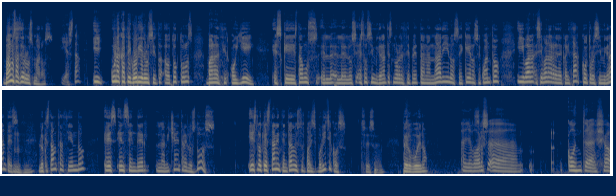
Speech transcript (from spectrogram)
Vamos a ser los malos. Y ya está. Y una categoría de los autóctonos van a decir, oye, es que estamos, los, estos inmigrantes no respetan a nadie, no sé qué, no sé cuánto, y van, se van a radicalizar contra los inmigrantes. Ujú. Lo que estamos haciendo es encender la micha entre los dos. Es lo que están intentando nuestros partidos políticos. Sí, sí. Pero bueno, Eh, Llavors, eh, contra això,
